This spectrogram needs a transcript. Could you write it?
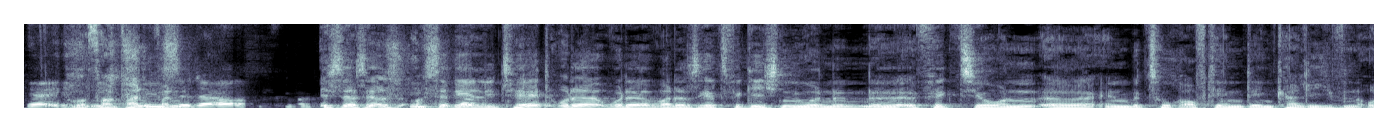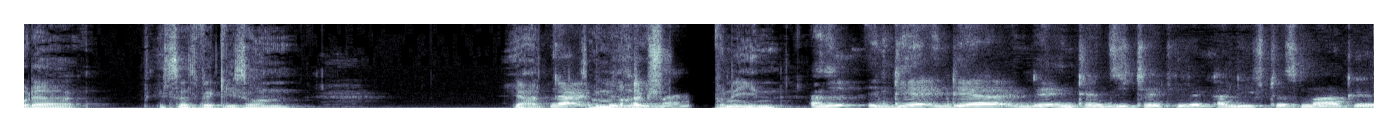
Ja, ich, ich schließe darauf. Ist das aus, aus der Realität oder, oder war das jetzt wirklich nur eine Fiktion äh, in Bezug auf den, den Kalifen? Oder ist das wirklich so ein, ja, Na, so ein also von Ihnen? Also in der, in der, in der Intensität, wie der Kalif das mag, äh,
